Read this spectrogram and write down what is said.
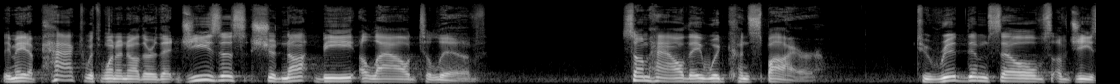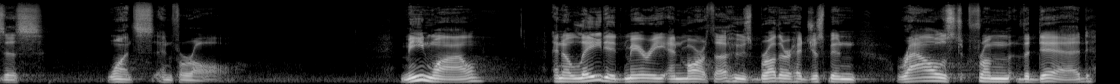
they made a pact with one another that Jesus should not be allowed to live. Somehow they would conspire to rid themselves of Jesus once and for all. Meanwhile, an elated Mary and Martha, whose brother had just been roused from the dead,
